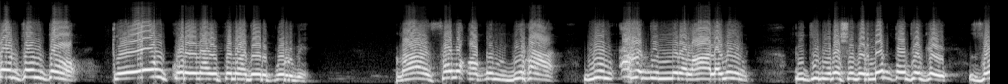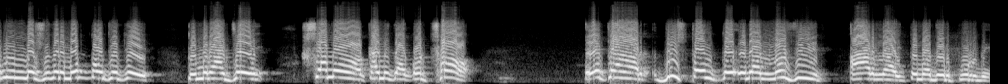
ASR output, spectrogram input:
পর্যন্ত কেউ করে নাই তোমাদের পূর্বে। পৃথিবীবাসীদের মধ্য থেকে, জমিনবাসীদের মধ্য থেকে তোমরা যে সমকামিতা করছ, এটার দৃষ্টান্ত এটার নজির আর নাই তোমাদের পূর্বে।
